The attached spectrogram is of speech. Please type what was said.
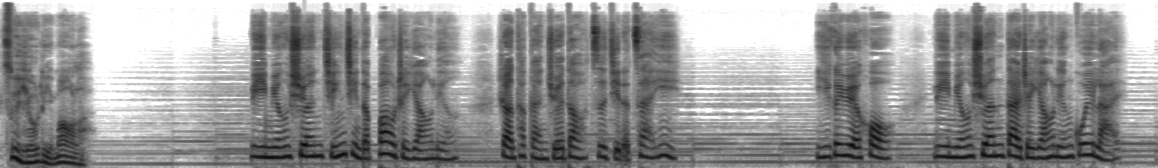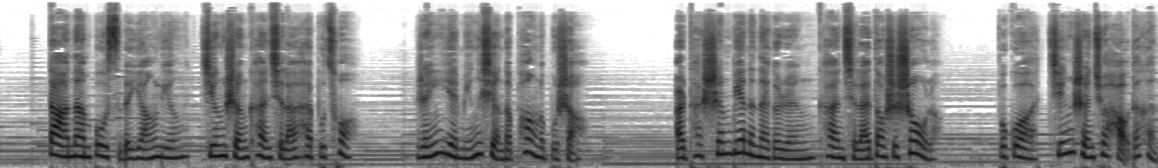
最有礼貌了。李明轩紧紧地抱着杨玲，让她感觉到自己的在意。一个月后，李明轩带着杨玲归来。大难不死的杨玲精神看起来还不错，人也明显的胖了不少，而他身边的那个人看起来倒是瘦了，不过精神却好得很。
